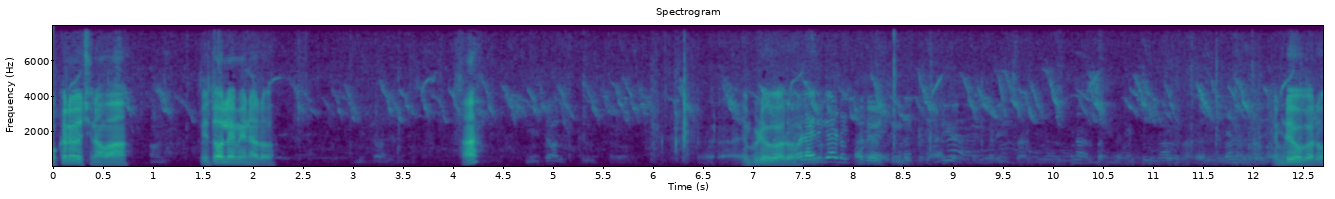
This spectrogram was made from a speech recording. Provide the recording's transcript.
ఒక్కనే వచ్చినావా? మిగతా వాళ్ళు ఏమైనారు? ఎంపీడీ గారు? ఎండిఓ గారు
